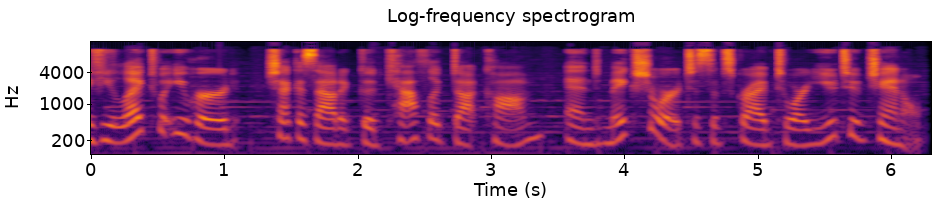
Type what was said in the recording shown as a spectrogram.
If you liked what you heard, check us out at goodcatholic.com and make sure to subscribe to our YouTube channel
